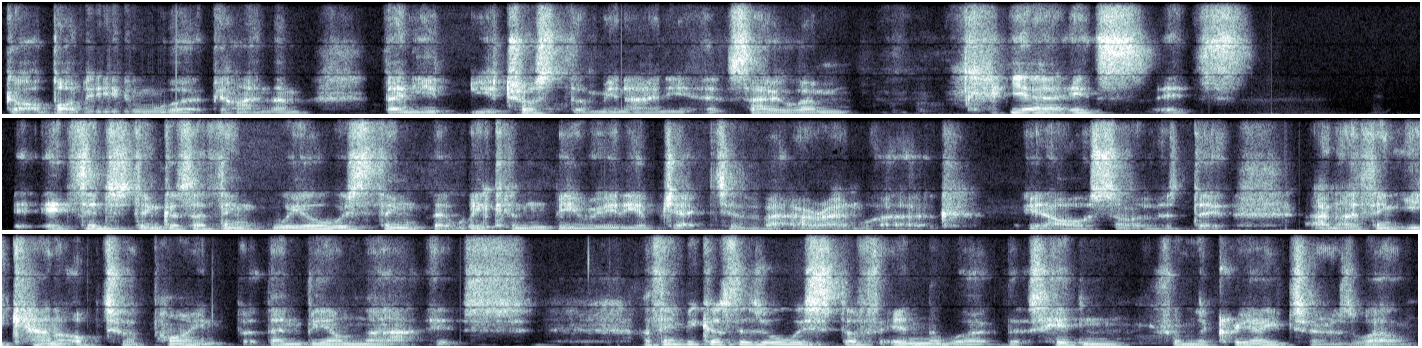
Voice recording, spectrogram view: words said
got a body and work behind them, then you you trust them. You know, and you, so um, yeah, it's it's it's interesting because I think we always think that we can be really objective about our own work. You know, some of us do, and I think you can up to a point, but then beyond that, it's I think because there's always stuff in the work that's hidden from the creator as well.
